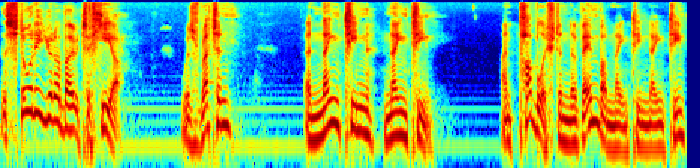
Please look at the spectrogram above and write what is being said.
The story you're about to hear was written in 1919 and published in November 1919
